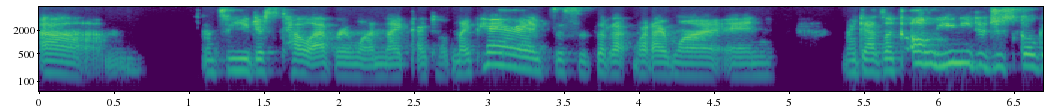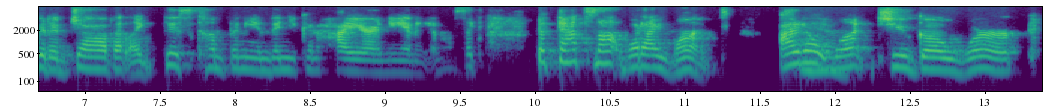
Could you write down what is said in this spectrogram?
Um, and so you just tell everyone, like, I told my parents, this is what I want. And my dad's like, oh, you need to just go get a job at like this company and then you can hire a nanny. And I was like, but that's not what I want. I don't yeah. want to go work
